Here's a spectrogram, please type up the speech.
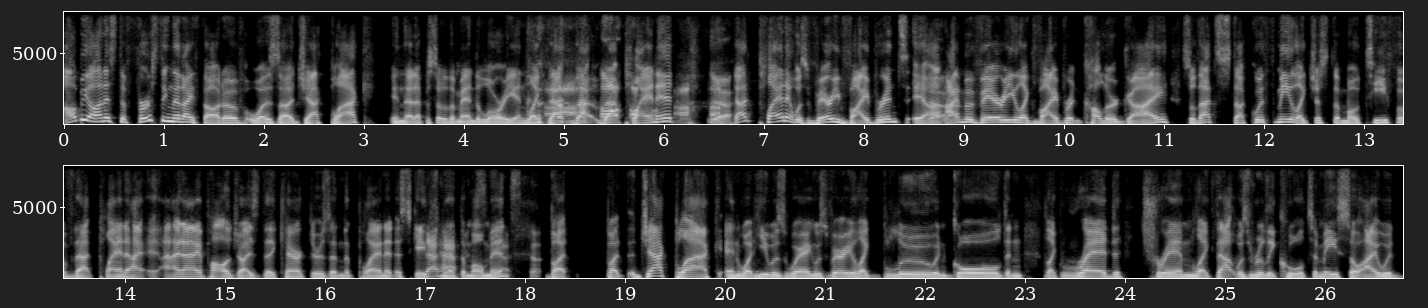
I'll be honest. The first thing that I thought of was uh, Jack Black in that episode of The Mandalorian. Like that that that planet. Ah, Yeah. That planet was very vibrant. Uh, I'm a very like vibrant color guy, so that stuck with me. Like just the motif of that planet. I, and I apologize. The characters and the planet escapes that me at the moment. yes. but but Jack Black and what he was wearing was very like blue and gold and like red trim. Like that was really cool to me. So I would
